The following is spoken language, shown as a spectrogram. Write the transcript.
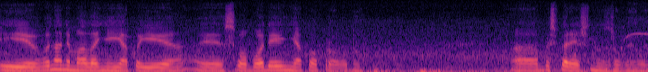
І вона не мала ніякої е, свободи, ніякого проводу. А безперечно зробила.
